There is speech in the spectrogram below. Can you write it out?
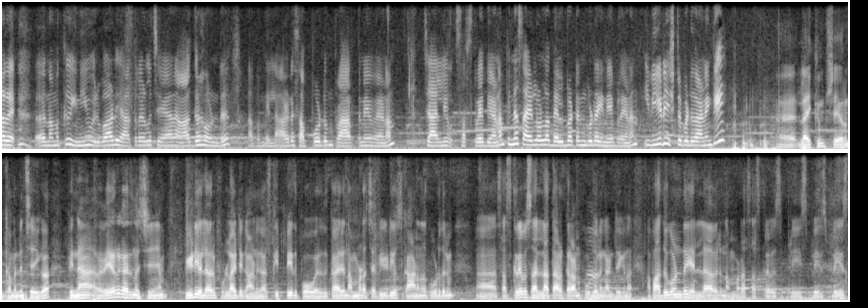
അതെ നമുക്ക് ഇനിയും ഒരുപാട് യാത്രകൾ ചെയ്യാൻ ആഗ്രഹമുണ്ട്. അപ്പം എല്ലാവരുടെ സപ്പോർട്ടും പ്രാർത്ഥനയും വേണം. ചാനൽ സബ്സ്ക്രൈബ് ചെയ്യണം. പിന്നെ സൈഡിലുള്ള ബെൽ ബട്ടൺ കൂടെ എനേബിൾ ചെയ്യണം. ഈ വീഡിയോ ഇഷ്ടപ്പെടുകയാണെങ്കിൽ ലൈക്കും ഷെയറും കമന്റും ചെയ്യുക. പിന്നെ വേറൊരു കാര്യം എന്ന് വെച്ച് കഴിഞ്ഞാൽ വീഡിയോ എല്ലാവരും ഫുള്ളായിട്ട് കാണുക സ്കിപ്പ് ചെയ്ത് പോകരുത്. കാര്യം നമ്മുടെ വീഡിയോസ് കാണുന്നത് കൂടുതലും സബ്സ്ക്രൈബേഴ്സ് അല്ലാത്ത ആൾക്കാരാണ് കൂടുതലും കണ്ടിരിക്കുന്നത്. അപ്പോൾ അതുകൊണ്ട് എല്ലാവരും നമ്മുടെ സബ്സ്ക്രൈബേഴ്സ് പ്ലീസ് പ്ലീസ് പ്ലീസ്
